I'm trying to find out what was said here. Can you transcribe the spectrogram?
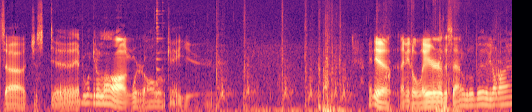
It's uh just uh, everyone get along. We're all okay here. I need to I need to layer this out a little bit if you don't mind.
